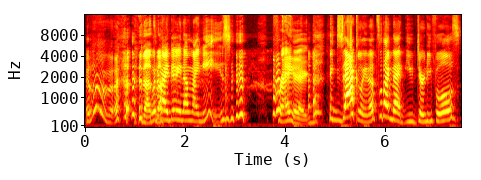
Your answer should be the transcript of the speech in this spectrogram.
What am I doing on my knees? Praying. exactly. That's what I meant, you dirty fools.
